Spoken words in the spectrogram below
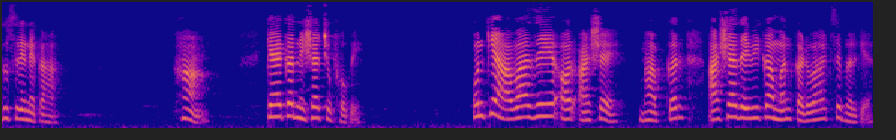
दूसरे ने कहा। हाँ, कहकर निशा चुप हो गई। उनकी आवाज़ें और आशय भापकर आशा देवी का मन कड़वाहट से भर गया।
